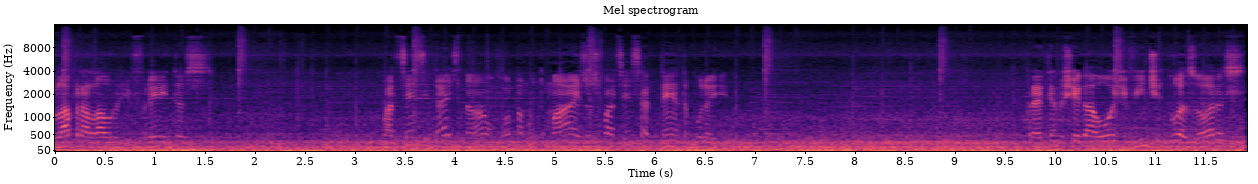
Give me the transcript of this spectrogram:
Indo lá para Lauro de Freitas. 410 não, falta muito mais, uns 470 por aí. Pretendo chegar hoje 22 horas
